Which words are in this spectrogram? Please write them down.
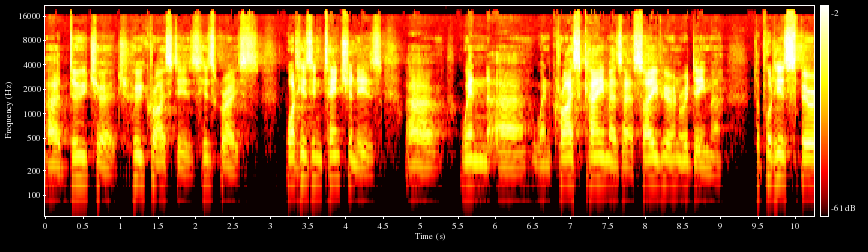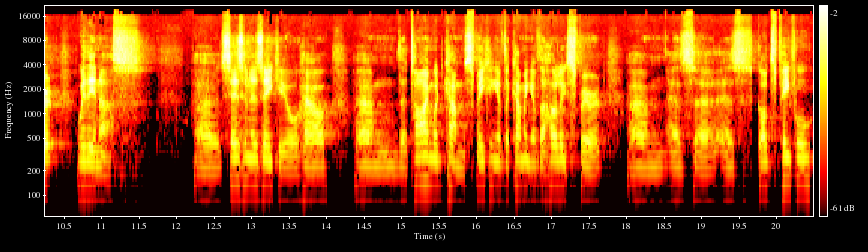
uh, do church, who Christ is, His grace, what His intention is uh, when, uh, when Christ came as our Saviour and Redeemer to put His Spirit within us. Uh, it says in Ezekiel how um, the time would come, speaking of the coming of the Holy Spirit, um, as, uh, as God's people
